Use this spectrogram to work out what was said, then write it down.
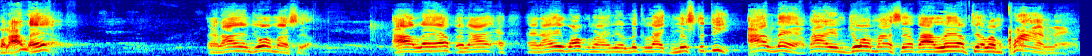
but I laugh. And I enjoy myself. I laugh and I and I ain't walking around here looking like Mr. Deep. I laugh. I enjoy myself. I laugh till I'm crying laugh.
